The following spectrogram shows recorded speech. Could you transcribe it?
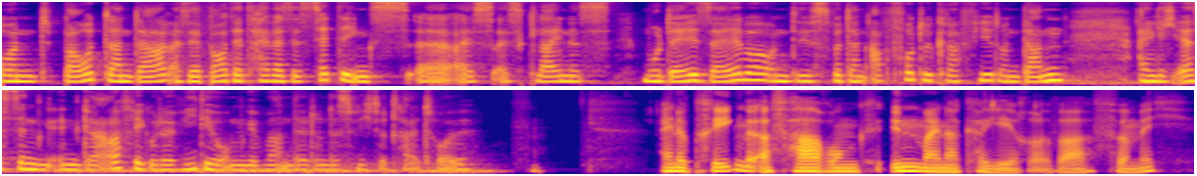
und baut dann da, also er baut ja teilweise Settings äh, als, als kleines Modell selber und das wird dann abfotografiert und dann eigentlich erst in, in Grafik oder Video umgewandelt und das finde ich total toll. Eine prägende Erfahrung in meiner Karriere war für mich?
